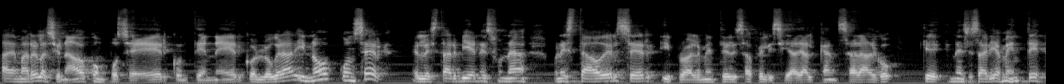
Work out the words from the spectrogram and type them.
además relacionado con poseer, con tener, con lograr y no con ser. El estar bien es una, un estado del ser y probablemente esa felicidad de alcanzar algo que necesariamente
